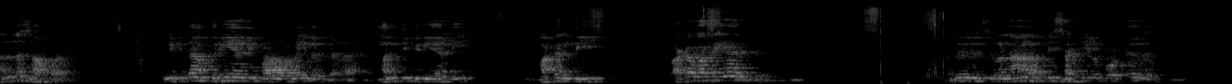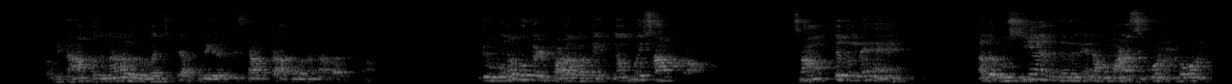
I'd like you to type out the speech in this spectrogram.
நல்ல சாப்பாடு. இன்னைக்கு தான் பிரியாணி பல வகையில் இருக்கல மந்தி பிரியாணி மகந்தி வகை வகையா இருக்கு. அது சில நாள் அப்படி சட்டியில் போட்டு அப்படி நாற்பது நாள் வச்சுட்டு அப்படி எடுத்து சாப்பிட்டா அதோட நல்லா இருக்கும். இப்படி உணவுகள் பல வகை. நம்ம போய் சாப்பிட்றோம். சாப்பிட்டதுமே நல்ல ருசியா இருந்ததுமே நம்ம மனசுக்கு ஒன்று தோணும்.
